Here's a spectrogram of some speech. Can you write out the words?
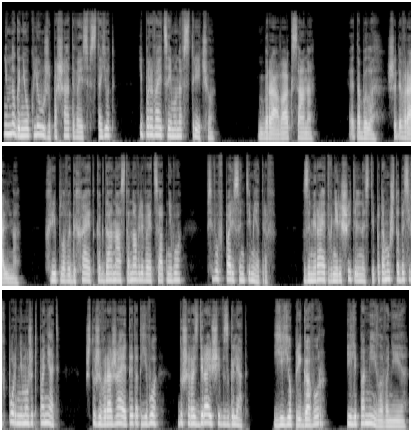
немного неуклюже, пошатываясь, встает и порывается ему навстречу. «Браво, Оксана! Это было шедеврально!» Хрипло выдыхает, когда она останавливается от него всего в паре сантиметров. Замирает в нерешительности, потому что до сих пор не может понять, что же выражает этот его душераздирающий взгляд. Ее приговор или помилование?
